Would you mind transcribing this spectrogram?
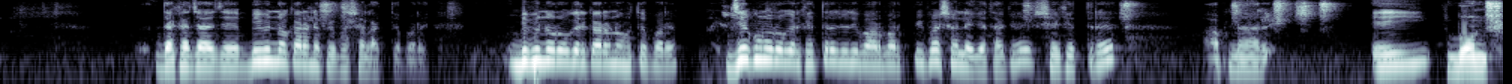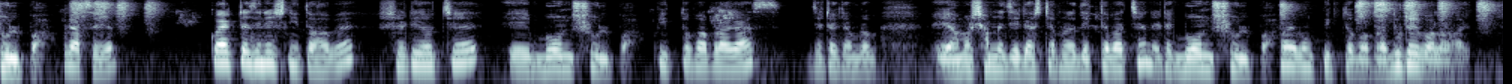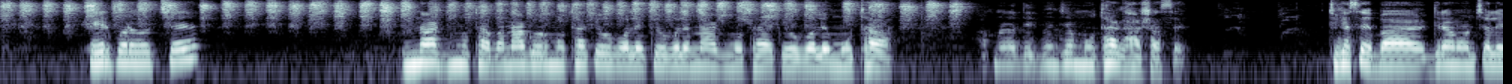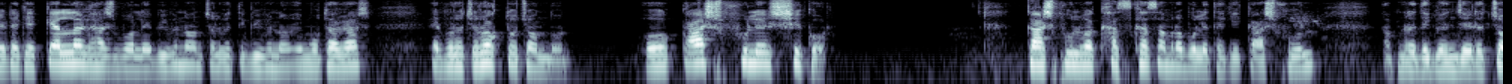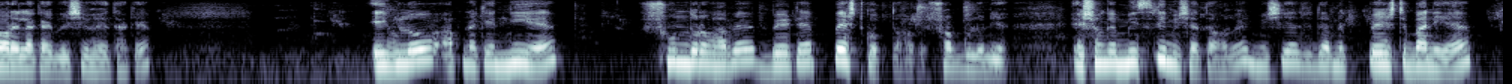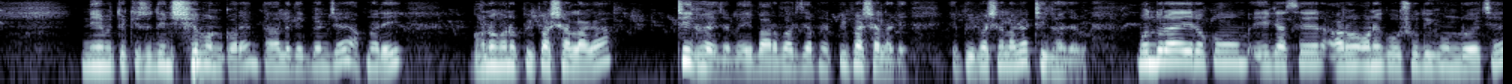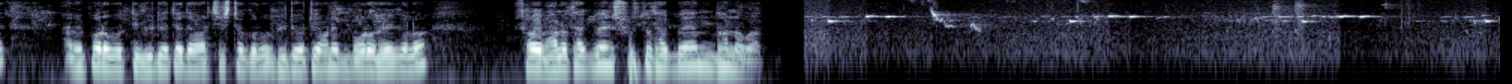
দেখা যায় যে বিভিন্ন কারণে পিপাসা লাগতে পারে। বিভিন্ন রোগের কারণে হতে পারে। যে কোনো রোগের ক্ষেত্রে যদি বারবার পিপাসা লেগে থাকে, সেক্ষেত্রে আপনার এই বনশুল্পা গাছের কয়েকটা জিনিস নিতে হবে। সেটি হচ্ছে এই বনশুল্পা, পিত্তপাপড়া গাছ যেটাকে আমরা আমার সামনে যে গাছটি আপনারা দেখতে পাচ্ছেন, এটা বনশুল্পা এবং পিত্তপাপড়া দুটোই বলা হয়। এরপরে হচ্ছে নাগমুথা বা নাগর মুথা কেউ বলে কেউ বলে নাগমুথা, কেউ বলে মুথা। আপনারা দেখবেন যে মুথা ঘাস আছে। ঠিক আছে? বা গ্রাম অঞ্চলে এটাকে কেল্লা ঘাস বলে, বিভিন্ন অঞ্চল ভিত্তিক বিভিন্ন এই মুথা ঘাস। এরপর হচ্ছে রক্তচন্দন ও কাশফুলের শিকড়। কাশফুল বা খাসখাস আমরা বলে থাকি, কাশফুল। আপনারা দেখবেন যে এটা চর এলাকায় বেশি হয়ে থাকে। এইগুলো আপনাকে নিয়ে সুন্দরভাবে বেটে পেস্ট করতে হবে সবগুলো নিয়ে। এর সঙ্গে মিশ্রি মিশাতে হবে। মিশিয়ে যদি আপনি পেস্ট বানিয়ে নিয়মিত কিছুদিন সেবন করেন, তাহলে দেখবেন যে আপনার এই ঘন ঘন পিপাসা লাগা ঠিক হয়ে যাবে। এই বারবার যে আপনার পিপাসা লাগে, এই পিপাসা লাগা ঠিক হয়ে যাবে। বন্ধুরা, এরকম এই গাছের আরও অনেক ঔষধি গুণ রয়েছে। আমি পরবর্তী ভিডিওতে দেওয়ার চেষ্টা করব। ভিডিওটি অনেক বড় হয়ে গেল। সবাই ভালো থাকবেন, সুস্থ থাকবেন। ধন্যবাদ।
